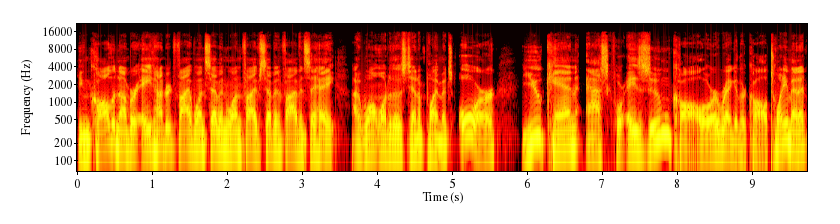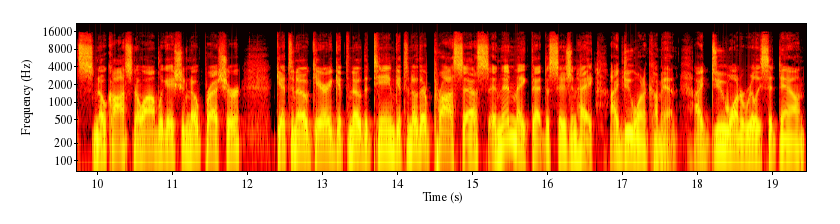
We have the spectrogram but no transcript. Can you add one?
you can call the number 800 517 1575 and say, hey, I want one of those 10 appointments. Or you can ask for a Zoom call or a regular call. 20 minutes, no cost, no obligation, no pressure. Get to know Gary, get to know the team, get to know their process, and then make that decision. Hey, I do want to come in. I do want to really sit down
